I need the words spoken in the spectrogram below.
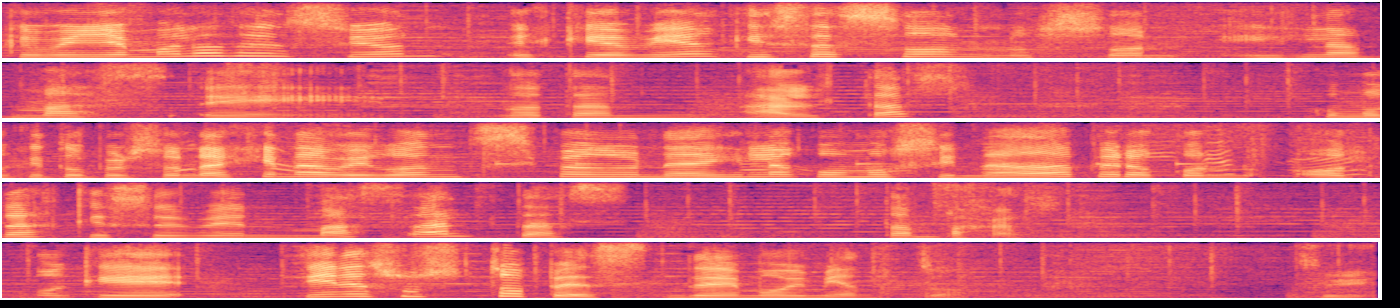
Que me llamó la atención es que había quizás son, son islas más eh, no tan altas. Como que tu personaje navegó encima de una isla como si nada, pero con otras que se ven más altas, tan bajas. Como que tiene sus topes de movimiento. Sí,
